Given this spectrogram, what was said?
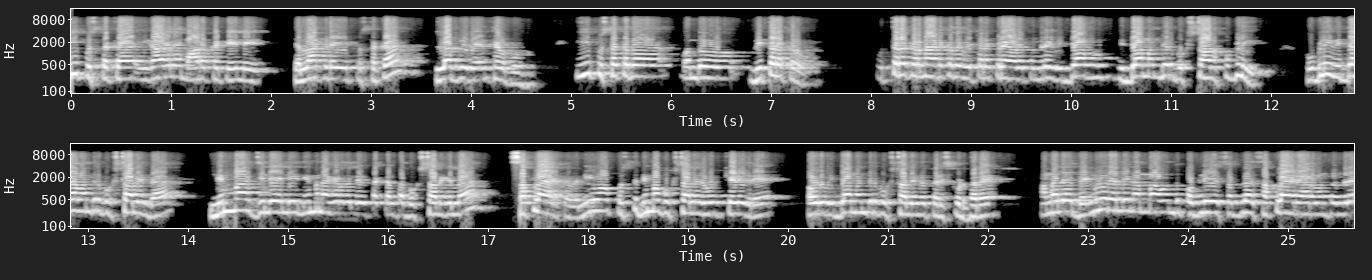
ಈ ಪುಸ್ತಕ ಈಗಾಗಲೇ ಮಾರುಕಟ್ಟೆಯಲ್ಲಿ ಎಲ್ಲಾ ಕಡೆ ಈ ಪುಸ್ತಕ ಲಭ್ಯ ಇದೆ ಅಂತ ಹೇಳ್ಬೋದು. ಈ ಪುಸ್ತಕದ ಒಂದು ವಿತರಕರು, ಉತ್ತರ ಕರ್ನಾಟಕದ ವಿತರಕರು ಯಾರು ಅಂತಂದ್ರೆ Vidya, Vidyamandir book stall Hubli. Hubli Vidyamandir book stall ಇಂದ ನಿಮ್ಮ ಜಿಲ್ಲೆಯಲ್ಲಿ, ನಿಮ್ಮ ನಗರದಲ್ಲಿ ಇರ್ತಕ್ಕಂಥ ಬುಕ್ ಸ್ಟಾಲ್ಗೆಲ್ಲ ಸಪ್ಲೈ ಆಗ್ತದೆ. ನೀವು ಪುಸ್ತಕ ನಿಮ್ಮ ಬುಕ್ ಸ್ಟಾಲ್ ಹೋಗಿ ಕೇಳಿದ್ರೆ ಅವರು ವಿದ್ಯಾಮಂದಿರ್ ಬುಕ್ ಸ್ಟಾಲ್ ಇಂದ ತರಿಸ್ಕೊಡ್ತಾರೆ. ಆಮೇಲೆ ಬೆಂಗಳೂರಲ್ಲಿ ನಮ್ಮ ಒಂದು ಪಬ್ಲಿ ಸಪ್ಲೈ ಸಪ್ಲೈಯರ್ ಯಾರು ಅಂತಂದ್ರೆ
